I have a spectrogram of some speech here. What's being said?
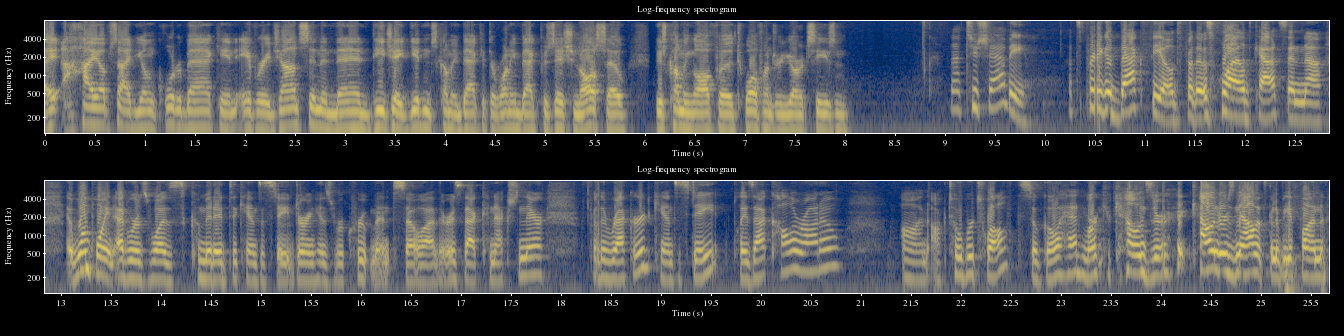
A, a high upside young quarterback in Avery Johnson, and then DJ Giddens coming back at the running back position, also, who's coming off a 1,200 yard season. Not too shabby. That's pretty good backfield for those Wildcats. And uh, at one point, Edwards was committed to Kansas State during his recruitment. So uh, there is that connection there. For the record, Kansas State plays at Colorado on October 12th. So go ahead, mark your calendar, calendars now. It's going to be a fun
